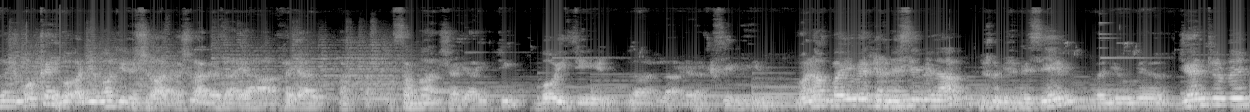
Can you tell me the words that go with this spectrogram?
להם, אוקיי, בוא, אני אמרתי לשרג, השרג הזה היה החייל, הסמל שהיה איתי, בוא איתי לקצינים, ואנחנו באים ונכנסים אליו, אנחנו נכנסים, ואני אומר, ג'נטלמן,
